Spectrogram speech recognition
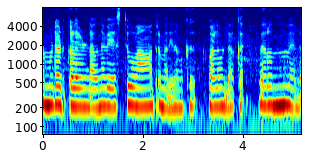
നമ്മുടെ അടുക്കളയിൽ ഉണ്ടാകുന്ന വേസ്റ്റ് മാത്രം മതി നമുക്ക് വളം ഉണ്ടാക്കാൻ. വേറെ ഒന്നും വേണ്ട.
